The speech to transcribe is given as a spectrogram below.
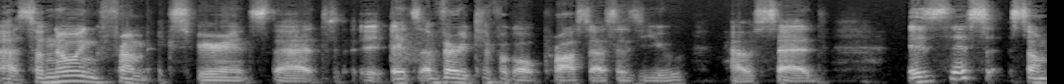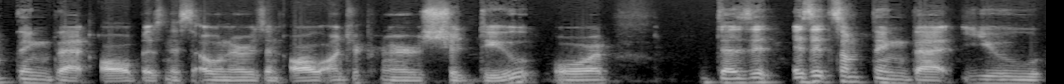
Uh, so knowing from experience that it's a very difficult process as you have said is this something that all business owners and all entrepreneurs should do or does it is it something that you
